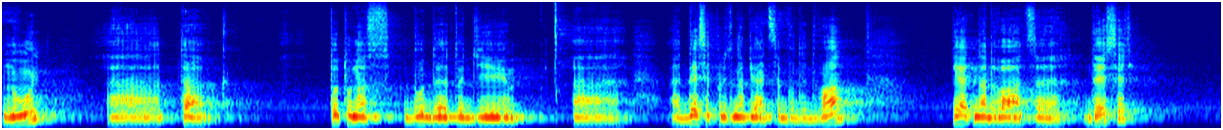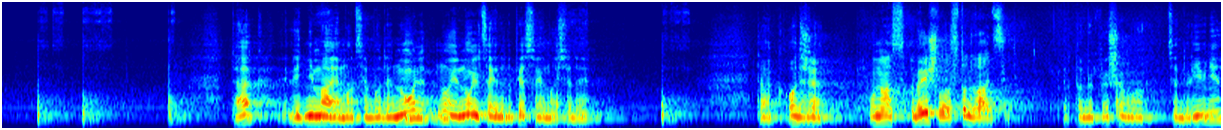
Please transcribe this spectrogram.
0. Е, так. Тут у нас буде тоді е, е, 10 поділити на 5 це буде 2. 5 на 2 це 10. Так, віднімаємо, це буде 0. Ну і 0 це і дописуємо сюди. Так, отже, у нас вийшло 120. Тобто ми пишемо це дорівнює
